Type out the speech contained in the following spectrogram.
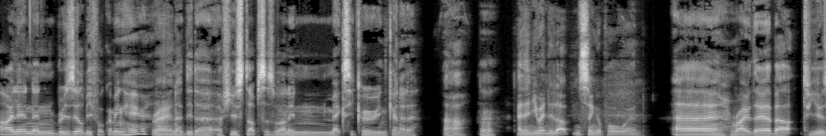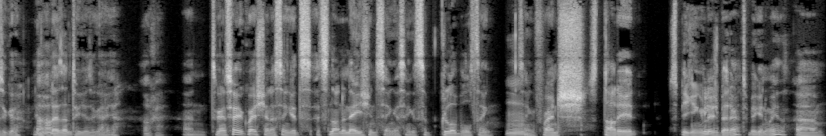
Ireland and Brazil before coming here, Right. and I did a, a few stops as well in Mexico, in Canada. Uh huh. Uh-huh. And then you ended up in Singapore when? Uh, arrived there about two years ago, Uh-huh. less than two years ago. Yeah. Okay. And to answer your question, I think it's it's not an Asian thing. I think it's a global thing. Mm. I think French started speaking English better to begin with. Um,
